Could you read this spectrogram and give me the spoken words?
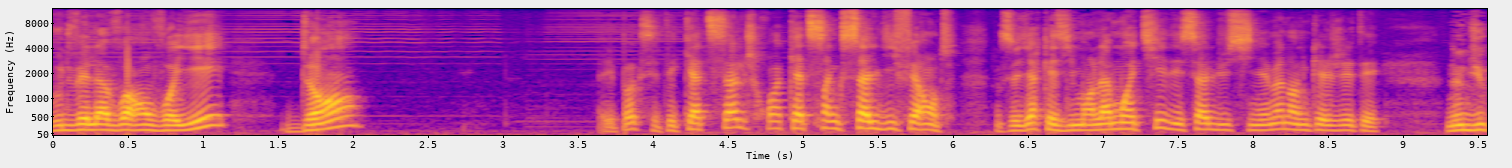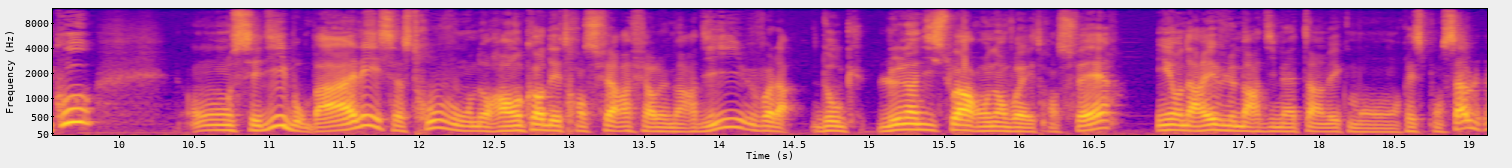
vous devez l'avoir envoyé dans à l'époque, c'était 4 salles, je crois, 4-5 salles différentes. Donc, c'est-à-dire quasiment la moitié des salles du cinéma dans lesquelles j'étais. Donc, du coup, on s'est dit, bon, bah allez, ça se trouve, on aura encore des transferts à faire le mardi. Voilà. Donc, le lundi soir, on envoie les transferts. Et on arrive le mardi matin avec mon responsable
